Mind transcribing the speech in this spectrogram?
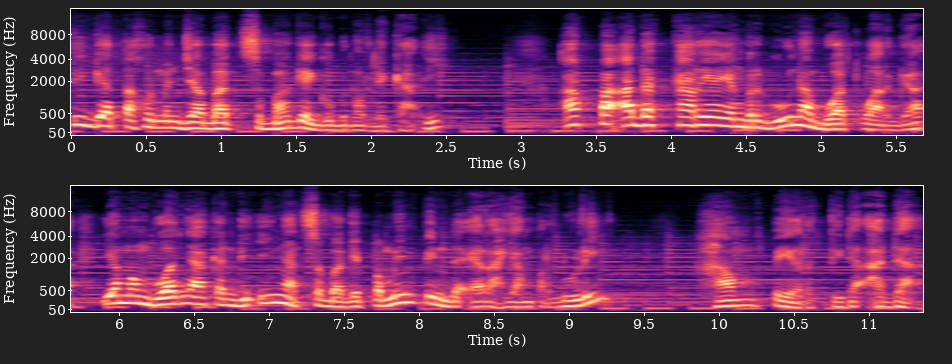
tiga tahun menjabat sebagai gubernur DKI? Apa ada karya yang berguna buat warga yang membuatnya akan diingat sebagai pemimpin daerah yang peduli? Hampir tidak ada.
